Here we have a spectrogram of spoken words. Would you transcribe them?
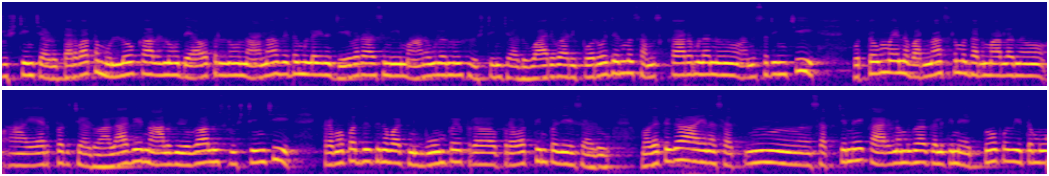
సృష్టించాడు. తర్వాత ముల్లోకాలను దేవతలను నానా విధములైన జీవరాశిని మానవులను సృష్టించాడు. వారి వారి పూర్వజన్మ సంస్కారములను అనుసరించి ఉత్తమమైన వర్ణాశ్రమ ధర్మాలను ఏర్పరిచాడు. అలాగే నాలుగు యుగాలు సృష్టించి క్రమపద్ధతిని వాటిని భూమిపై ప్ర ప్రవర్తింపజేశాడు. మొదటగా ఆయన సత్ సత్యమే కారణముగా కలిగిన యజ్ఞోపవీతము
